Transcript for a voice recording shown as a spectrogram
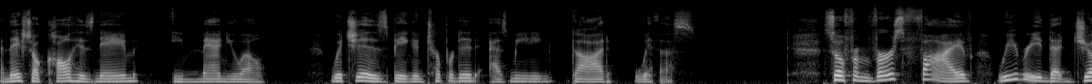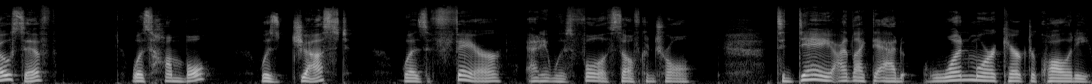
and they shall call his name Emmanuel, which is being interpreted as meaning God with us. So from verse 5, we read that Joseph was humble, was just, was fair, and it was full of self control. Today, I'd like to add one more character quality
